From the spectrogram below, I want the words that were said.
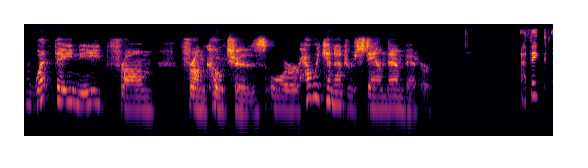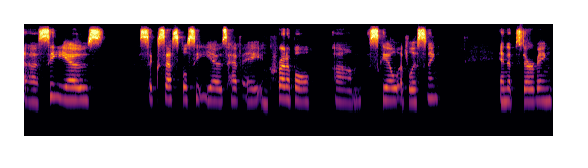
what they need from from coaches, or how we can understand them better? I think uh, CEOs successful CEOs have a incredible um, skill of listening and observing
